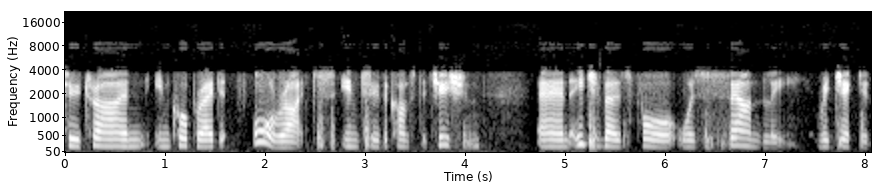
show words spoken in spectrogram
to try and incorporate four rights into the Constitution, and each of those four was soundly rejected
